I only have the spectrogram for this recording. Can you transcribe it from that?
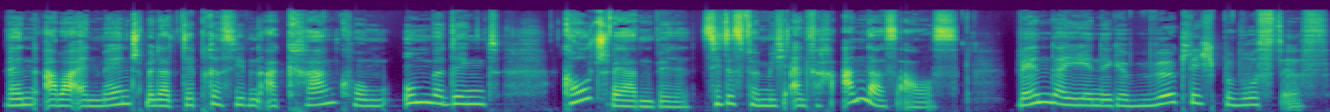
Wenn aber ein Mensch mit einer depressiven Erkrankung unbedingt Coach werden will, sieht es für mich einfach anders aus. Wenn derjenige wirklich bewusst ist,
